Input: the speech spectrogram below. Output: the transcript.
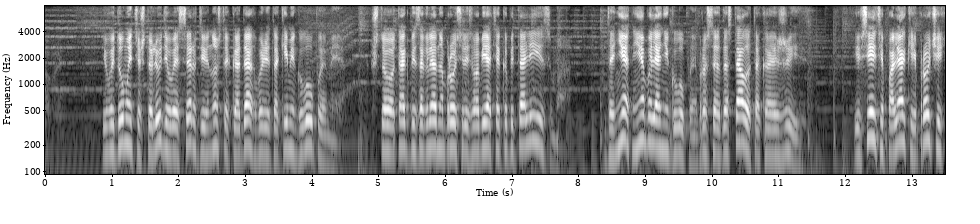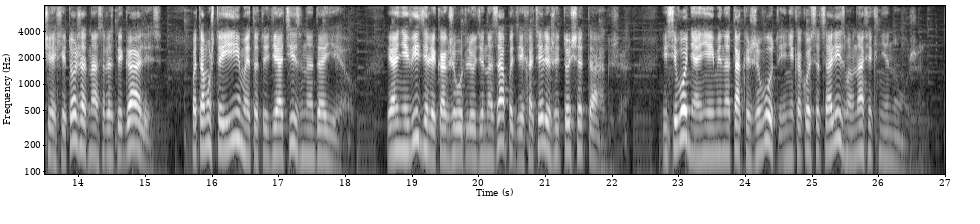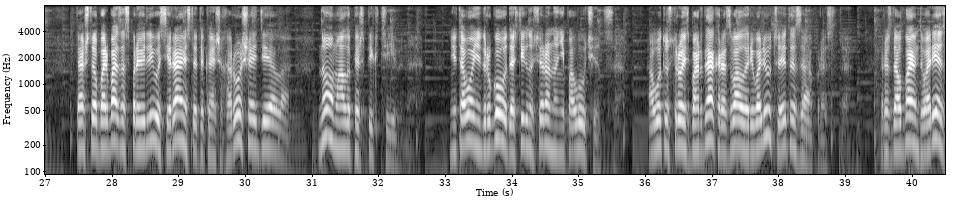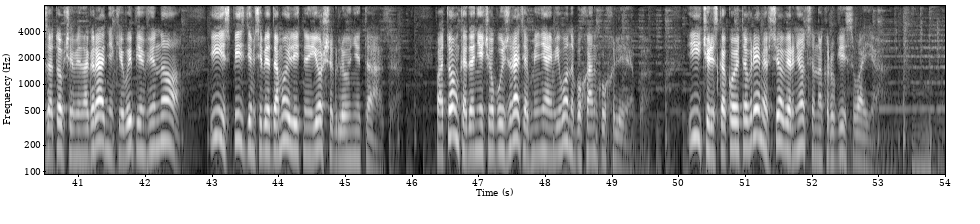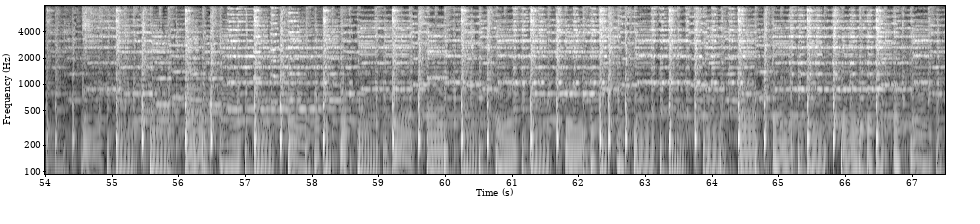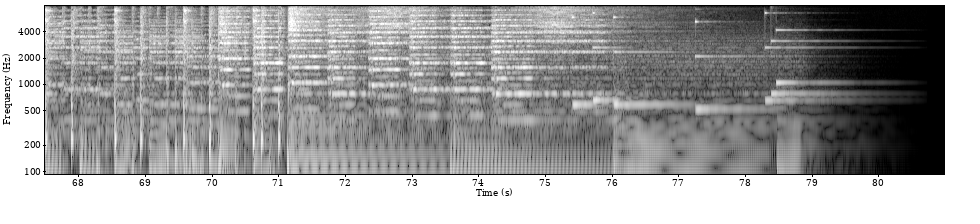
И вы думаете, что люди в СССР в 90-х годах были такими глупыми, что так безоглядно бросились в объятия капитализма? Да нет, не были они глупыми, просто достала такая жизнь. И все эти поляки и прочие чехи тоже от нас разбегались, потому что и им этот идиотизм надоел. И они видели, как живут люди на Западе и хотели жить точно так же. И сегодня они именно так и живут, и никакой социализм им нафиг не нужен. Так что борьба за справедливость и равенство это, конечно, хорошее дело, но малоперспективное. Ни того, ни другого достигнуть все равно не получится. А вот устроить бардак, развал и революцию – это запросто. Раздолбаем дворец, затопчем виноградники, выпьем вино и спиздим себе домой литный ёршик для унитаза. Потом, когда нечего будет жрать, обменяем его на буханку хлеба. И через какое-то время все вернется на круги своя.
